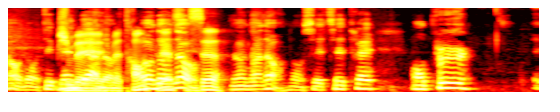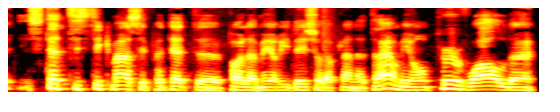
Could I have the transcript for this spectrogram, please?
non, non, t'es je me, je me trompe, non, non, c'est ça. Non, non, non, non, c'est très. On peut. Statistiquement, c'est peut-être euh, pas la meilleure idée sur la planète Terre, mais on peut voir le,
